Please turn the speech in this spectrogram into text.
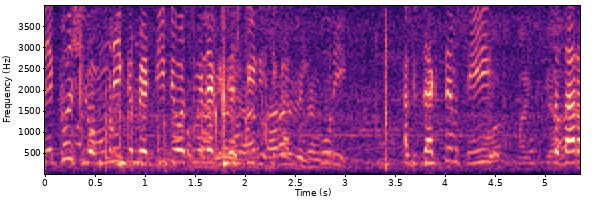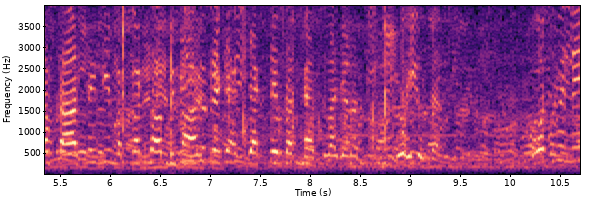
ਦੇਖੋ, ਸ਼੍ਰੋਮਣੀ ਕਮੇਟੀ ਤੇ ਉਸ ਵੇਲੇ ਐਗਜ਼ਿਸਟੀ ਨਹੀਂ ਸੀ ਕਰਦੀ, ਪੂਰੀ। ਐਗਜ਼ੈਕਟਿਵ ਸੀ, ਸਰਦਾਰ ਅਵਤਾਰ ਸਿੰਘ ਜੀ, ਮੱਕੜ ਸਾਹਿਬ ਵਿਭਾਗ ਸੀ ਐਗਜ਼ੈਕਟਿਵ ਦਾ ਫੈਸਲਾ ਜਿਹੜਾ ਸੀ, ਉਹੀ ਹੁੰਦਾ ਸੀ। ਉਸ ਵੇਲੇ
